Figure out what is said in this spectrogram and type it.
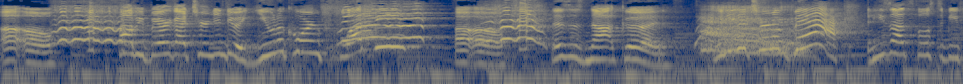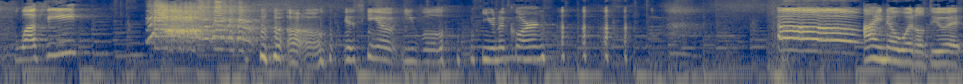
Uh-oh. Hobby Bear got turned into a unicorn fluffy? Uh-oh. This is not good. We need to turn him back. And he's not supposed to be fluffy. Uh-oh. Is he an evil unicorn? oh! I know what'll do it.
